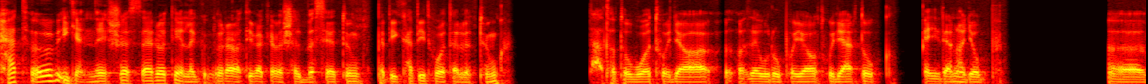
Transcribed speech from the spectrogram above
Hát igen, és ezt erről tényleg relatíve keveset beszéltünk, pedig hát itt volt előttünk. Látható volt, hogy a, az európai autógyártók egyre nagyobb ö,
